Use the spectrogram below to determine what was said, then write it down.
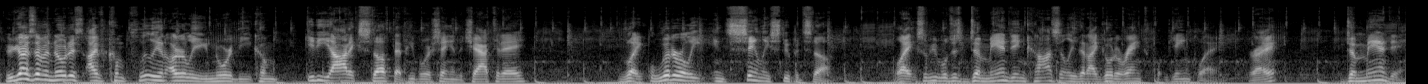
If you guys haven't noticed, I've completely and utterly ignored the idiotic stuff that people are saying in the chat today. Like, literally insanely stupid stuff. Like, some people just demanding constantly that I go to ranked gameplay, right? Demanding.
